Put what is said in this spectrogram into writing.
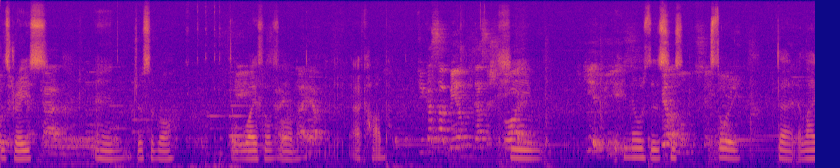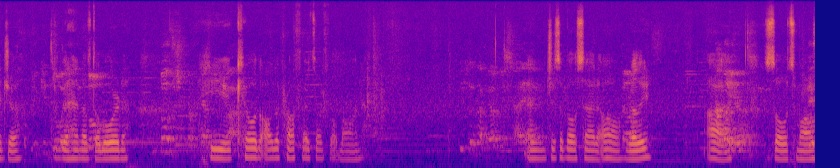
this. And Jezebel, the wife of um, Achab, he he knows this his story that Elijah, through the hand of the Lord, he killed all the prophets of ela, And Jezebel said, "Oh, really? Ah, so tomorrow,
